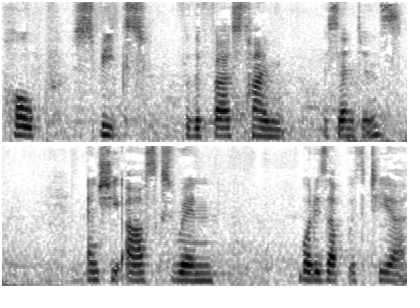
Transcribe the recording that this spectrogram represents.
Hope speaks for the first time a sentence and she asks Ryn, What is up with Tia?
